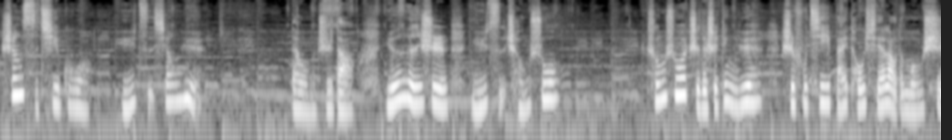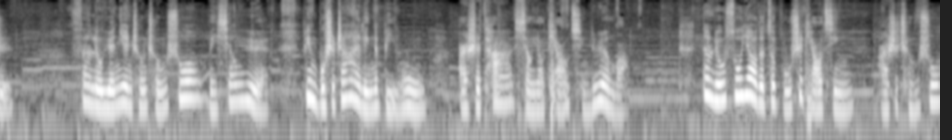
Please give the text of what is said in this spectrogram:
生死契过，与子相悦。”但我们知道，原文是“与子成说”。成说指的是订约，是夫妻白头偕老的盟誓。范柳原念成成说为相悦，并不是张爱玲的笔误，而是她想要调情的愿望。但流苏要的则不是调情，而是成说。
